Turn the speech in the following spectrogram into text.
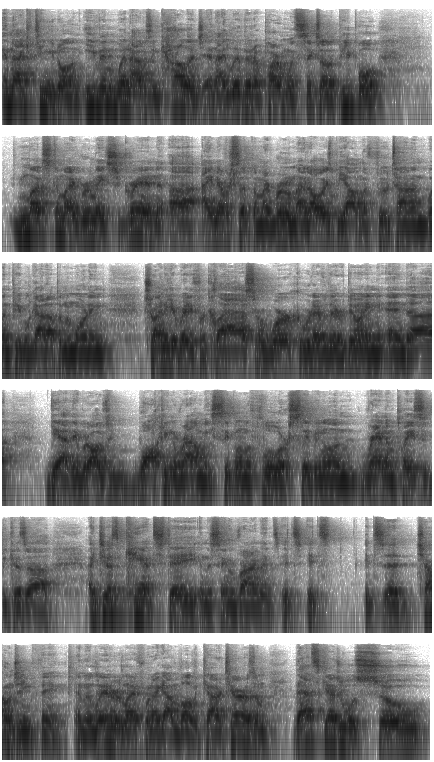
And that continued on. Even when I was in college and I lived in an apartment with six other people, much to my roommate's chagrin, uh, I never slept in my room. I'd always be out in the futon when people got up in the morning trying to get ready for class or work or whatever they were doing. And uh, yeah, they would always be walking around me, sleeping on the floor, sleeping on random places because uh, I just can't stay in the same environment. It's it's it's a challenging thing. And then later in life, when I got involved in counterterrorism, that schedule was so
